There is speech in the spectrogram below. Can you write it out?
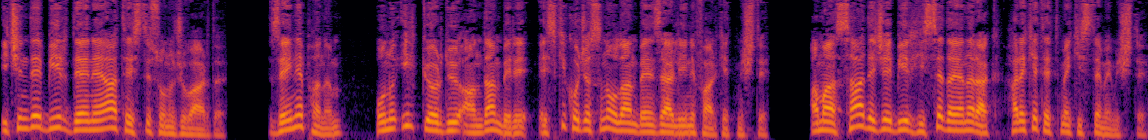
İçinde bir DNA testi sonucu vardı. Zeynep Hanım, onu ilk gördüğü andan beri eski kocasına olan benzerliğini fark etmişti. Ama sadece bir hisse dayanarak hareket etmek istememişti.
